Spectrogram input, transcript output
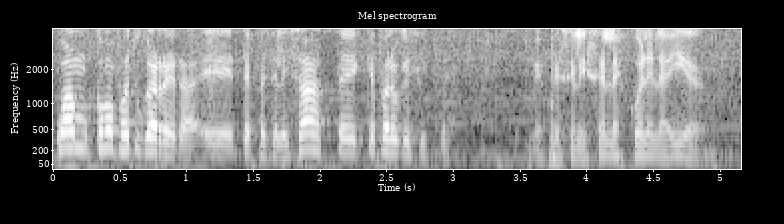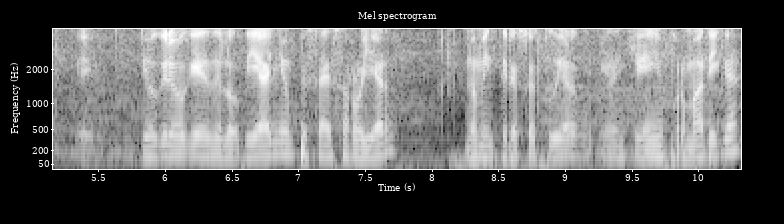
¿cuán- ¿cómo fue tu carrera? Eh, ¿Te especializaste? ¿Qué fue lo que hiciste? Me especialicé en la escuela de la vida. Eh, yo creo que desde los 10 años empecé a desarrollar. No me interesó estudiar ingeniería informática.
